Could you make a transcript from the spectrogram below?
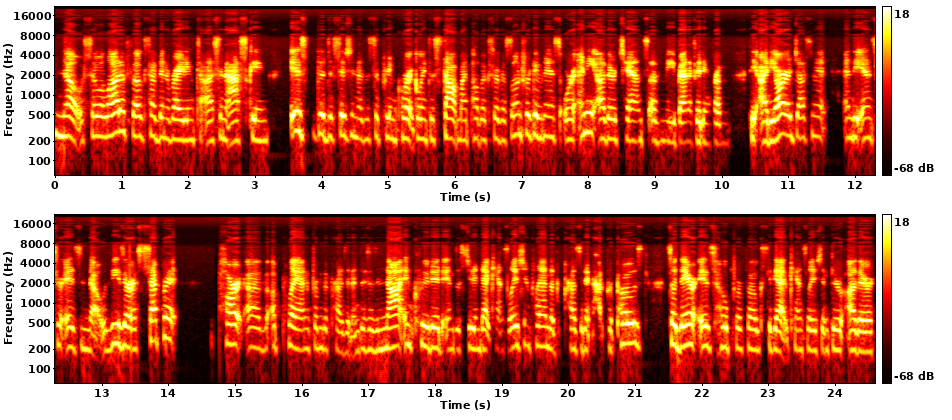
No. So a lot of folks have been writing to us and asking is the decision of the Supreme Court going to stop my public service loan forgiveness or any other chance of me benefiting from the IDR adjustment? And the answer is no. These are a separate part of a plan from the president. This is not included in the student debt cancellation plan that the president had proposed. So there is hope for folks to get cancellation through other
